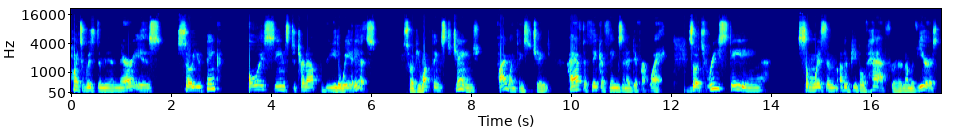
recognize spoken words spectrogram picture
points of wisdom in there is so you think always seems to turn out to be the way it is. So if you want things to change, I want things to change, I have to think of things in a different way. Mm-hmm. So it's restating some wisdom other people have had for a number of years.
